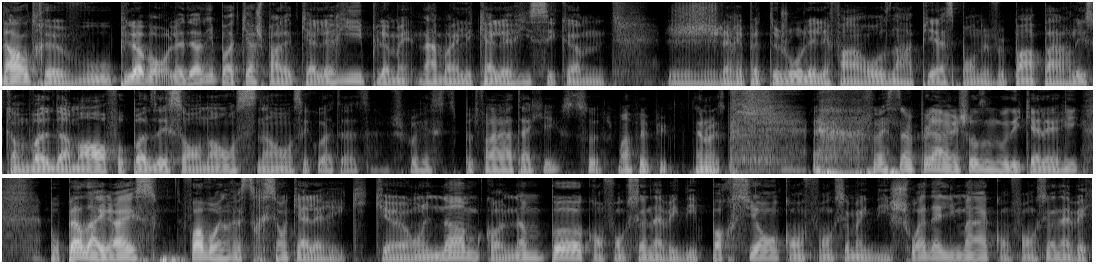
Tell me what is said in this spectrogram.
d'entre vous. Puis là, bon, le dernier podcast, je parlais de calories. Puis là, maintenant, ben, les calories, c'est comme. Je le répète toujours, l'éléphant rose dans la pièce, puis on ne veut pas en parler. C'est comme Voldemort, faut pas dire son nom, sinon, c'est quoi Je sais pas si tu peux te faire attaquer, c'est ça? Je m'en fais plus. Mais c'est un peu la même chose au niveau des calories. Pour perdre la graisse, il faut avoir une restriction calorique. Qu'on le nomme, qu'on le nomme pas, qu'on fonctionne avec des portions, qu'on fonctionne avec des choix d'aliments, qu'on fonctionne avec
